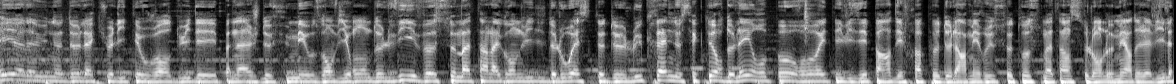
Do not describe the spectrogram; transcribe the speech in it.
Et à la une de l'actualité aujourd'hui, des panaches de fumée aux environs de Lviv. Ce matin, la grande ville de l'ouest de l'Ukraine, le secteur de l'aéroport aurait été visé par des frappes de l'armée russe tôt ce matin, selon le maire de la ville,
